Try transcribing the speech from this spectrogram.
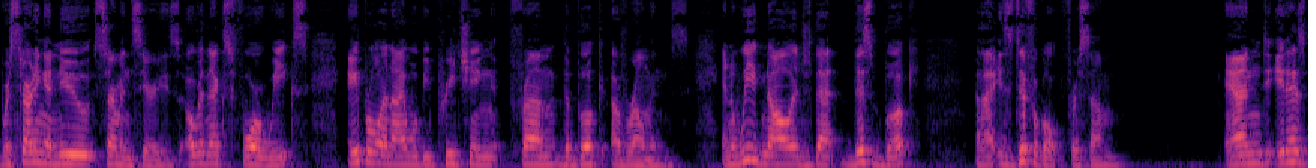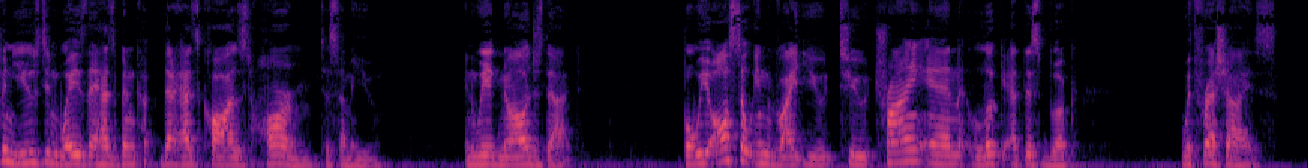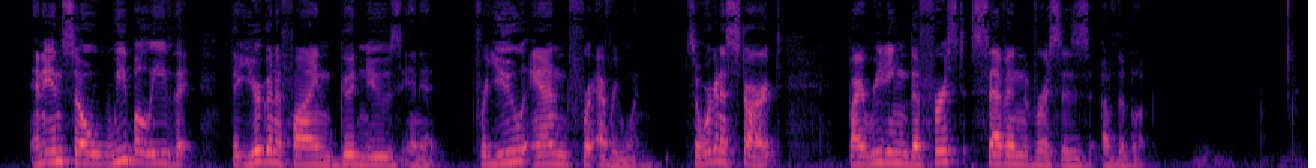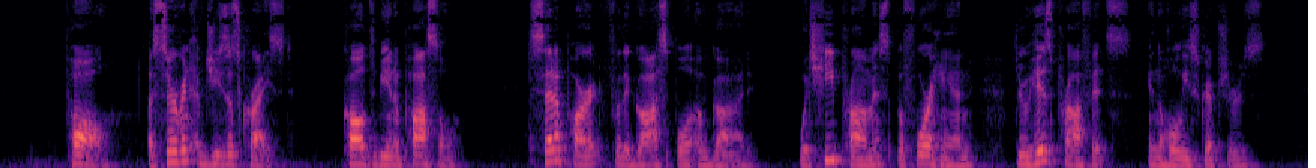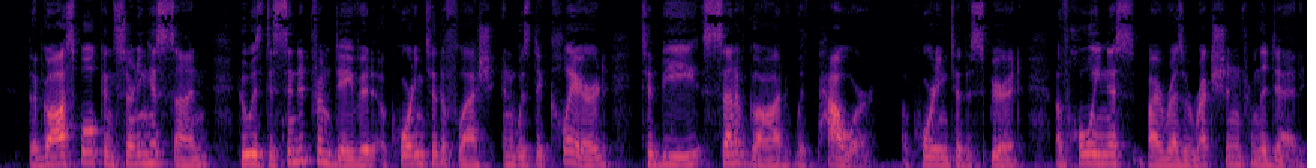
We're starting a new sermon series. Over the next four weeks, April and I will be preaching from the book of Romans. And we acknowledge that this book uh, is difficult for some. And it has been used in ways that has been that has caused harm to some of you. And we acknowledge that. But we also invite you to try and look at this book with fresh eyes. And in so we believe that that you're going to find good news in it for you and for everyone. So we're going to start by reading the first seven verses of the book. Paul, a servant of Jesus Christ, called to be an apostle, set apart for the gospel of God, which he promised beforehand through his prophets in the Holy Scriptures the gospel concerning his son, who was descended from David according to the flesh, and was declared to be Son of God with power, according to the Spirit of holiness by resurrection from the dead,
